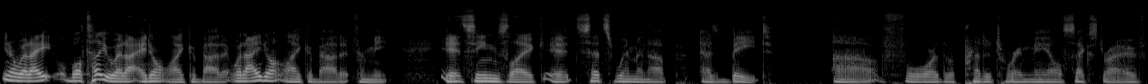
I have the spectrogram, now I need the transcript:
you know what I well tell you what I don't like about it. What I don't like about it for me, it seems like it sets women up as bait uh, for the predatory male sex drive.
